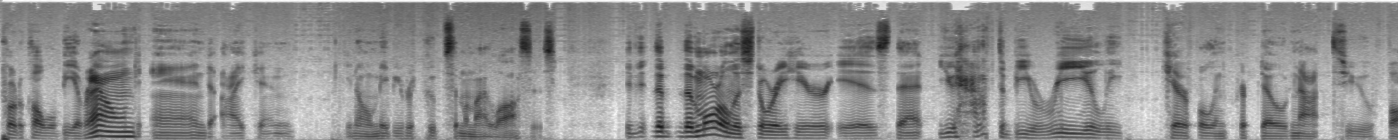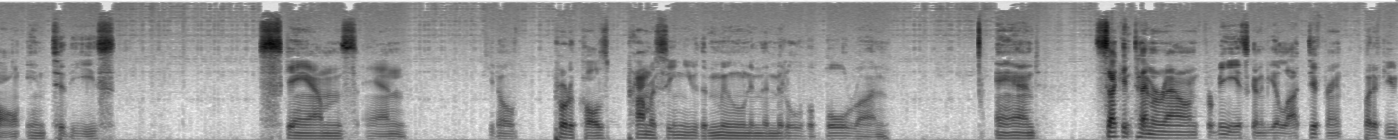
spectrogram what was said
protocol will be around and I can, you know, maybe recoup some of my losses. The, the, moral of the story here is that you have to be really careful in crypto not to fall into these scams and you know, protocols promising you the moon in the middle of a bull run. And Second time around, for me, it's going to be a lot different. But if you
